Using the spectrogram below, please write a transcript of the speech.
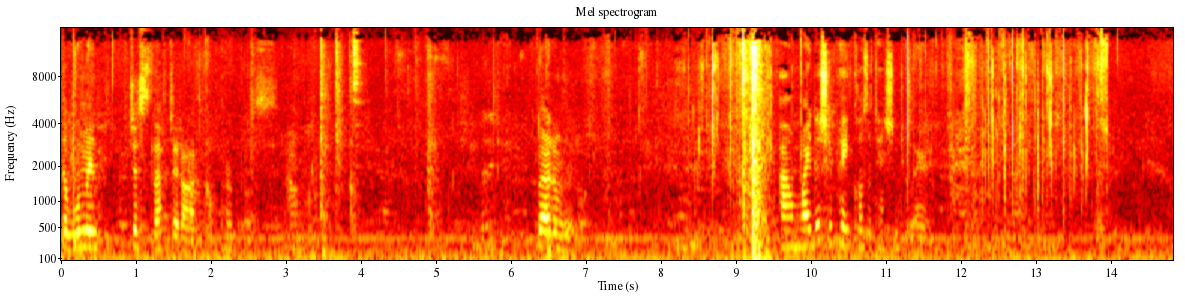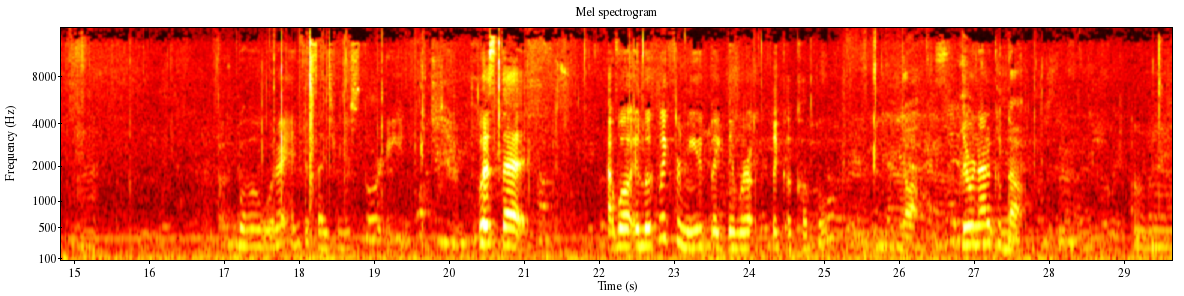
the woman just left it on on purpose. I don't know, but I don't really know. Um, why does she pay close attention to Eric? Well, what I emphasized from the story was that, uh, well, it looked like for me like they were like a couple. No, They were not a couple. no. Um,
